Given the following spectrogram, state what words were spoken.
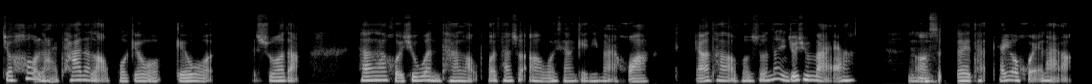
就后来他的老婆给我给我说的，他说他回去问他老婆，他说啊，我想给你买花，然后他老婆说那你就去买啊，啊，嗯。所以他他又回来了，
